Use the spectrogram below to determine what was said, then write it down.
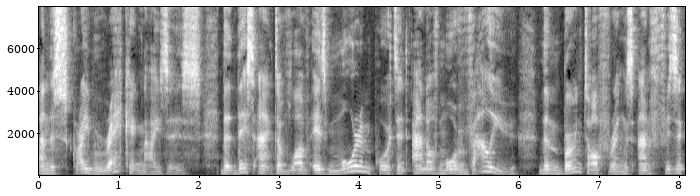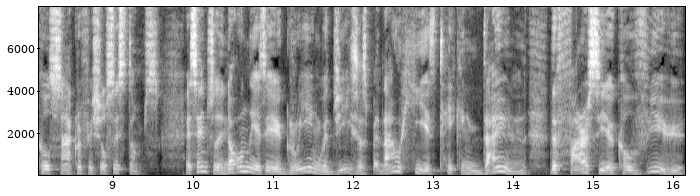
and the scribe recognizes that this act of love is more important and of more value than burnt offerings and physical sacrificial systems. Essentially, not only is he agreeing with Jesus, but now he is taking down the Pharisaical view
